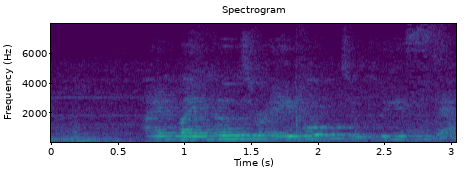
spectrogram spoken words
Amen. I invite those who are able to please stand.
